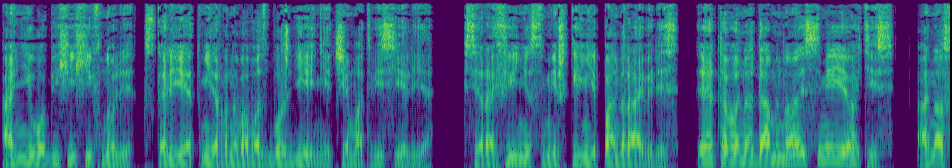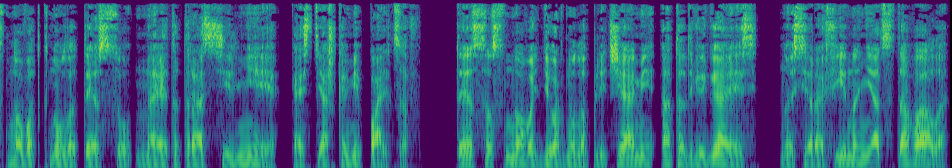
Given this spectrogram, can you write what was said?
Они обе хихикнули, скорее от нервного возбуждения, чем от веселья. Серафине смешки не понравились. «Это вы надо мной смеетесь?» Она снова ткнула Тессу, на этот раз сильнее, костяшками пальцев. Тесса снова дернула плечами, отодвигаясь, но Серафина не отставала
